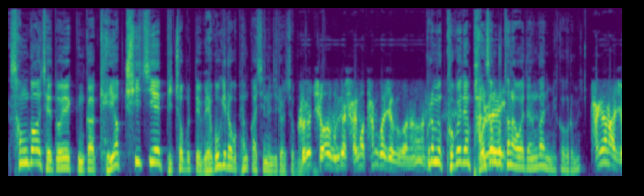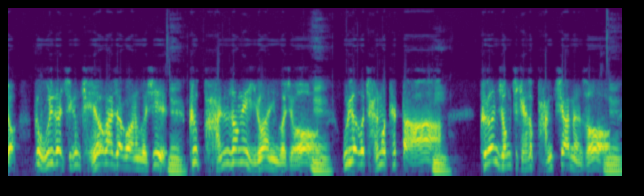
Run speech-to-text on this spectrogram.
선거 제도의 그러니까 개혁 취지에 비춰볼 때 왜곡이라고 평가하시는지를 여쭤보는 그렇죠. 우리가 잘못한 거죠, 그거는. 그러면 그거에 대한 반성부터 나와야 되는 거 아닙니까, 그러면? 당연하죠. 그 우리가 지금 개혁하자고 하는 것이 네. 그 반성의 일환인 거죠. 네. 우리가 그거 잘못했다. 음. 그런 정치 계속 방치하면서 네.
